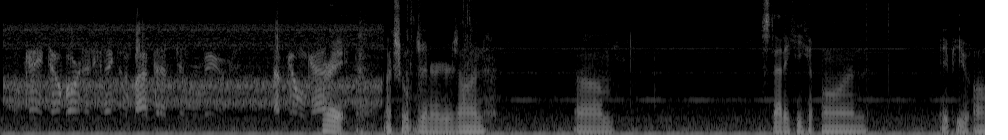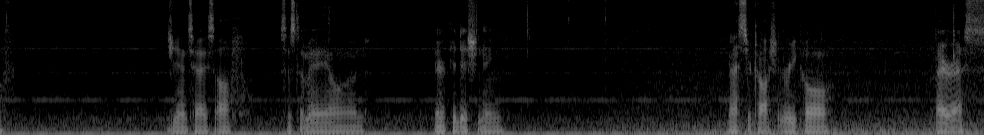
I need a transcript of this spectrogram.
Okay, tow bar disconnected and bypass pin removed. Have a good one, guys. Alright, electrical generators on. Um, static heat on. APU off. GNTIS off. System A on. Air conditioning. Master caution recall. IRS.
